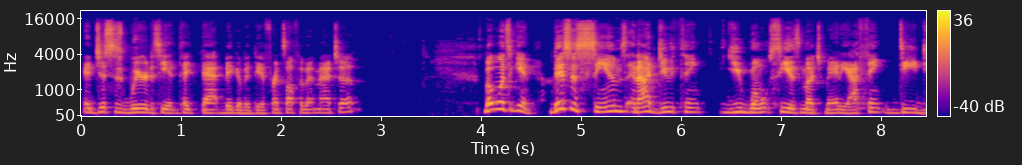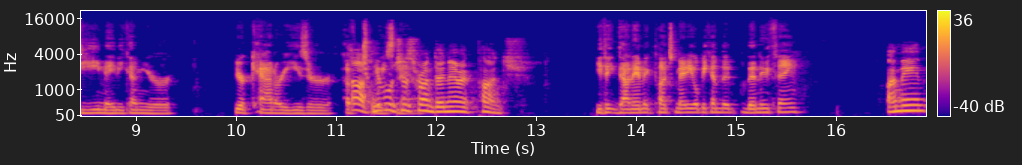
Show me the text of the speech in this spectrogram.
it just is weird to see it take that big of a difference off of that matchup. But once again, this is Sims, and I do think you won't see as much Manny. I think DD may become your your counter user of Oh, choice. people now. just run Dynamic Punch. You think Dynamic Punch Manny will become the, the new thing? I mean,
